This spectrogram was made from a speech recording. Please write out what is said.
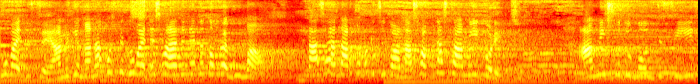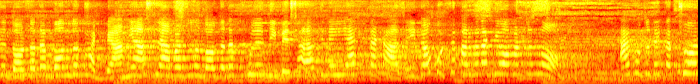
ঘুমাইতেছে। আমি কি মানা করছি ঘুমাইতে? সারাদিনে তো তোমরা ঘুমাও। তাছাড়া তার কোনো কিছু করো না। সব কাজ তো আমিই করি। আমি শুধু বলতেছি যে দরজাটা বন্ধ থাকবে। আমি আসলে আমার জন্য দরজাটা খুলে দিবে। সারাদিনে এই একটা কাজ, এইটাও করতে পারবে না কেউ আমার জন্য? এখন যদি একটা চোর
